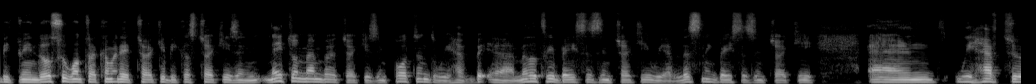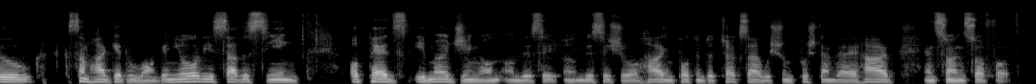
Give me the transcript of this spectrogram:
between those who want to accommodate Turkey because Turkey is a NATO member, Turkey is important. We have uh, military bases in Turkey, we have listening bases in Turkey, and we have to somehow get along. And you already started seeing op-eds emerging on, on this on this issue, how important the Turks are. We shouldn't push them very hard, and so on and so forth.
